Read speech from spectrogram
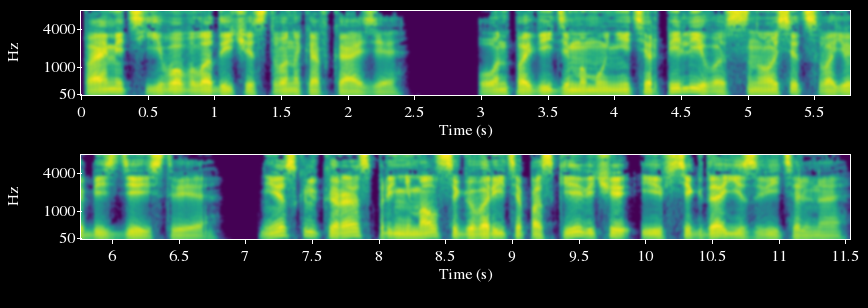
память его владычества на Кавказе. Он, по-видимому, нетерпеливо сносит свое бездействие. Несколько раз принимался говорить о Паскевиче и всегда язвительно.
